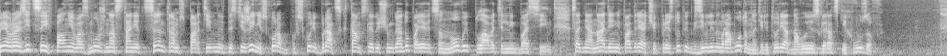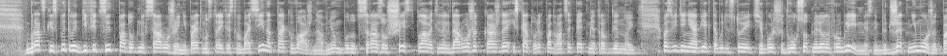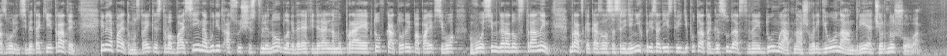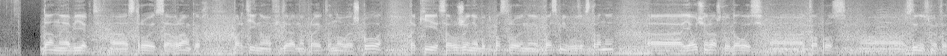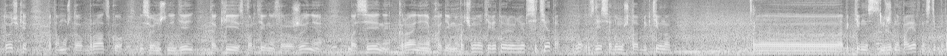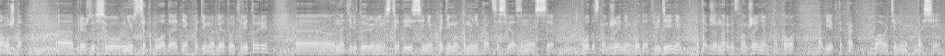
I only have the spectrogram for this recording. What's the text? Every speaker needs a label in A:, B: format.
A: Преобразится и вполне возможно станет центром спортивных достижений. Вскоре, вскоре Братск. Там в следующем году появится новый плавательный бассейн. Со дня на день подрядчик приступит к земляным работам на территории одного из городских вузов. Братск испытывает дефицит подобных сооружений, поэтому строительство бассейна так важно. А в нем будут сразу шесть плавательных дорожек, каждая из которых по 25 метров длиной. Возведение объекта будет стоить больше 200 миллионов рублей. Местный бюджет не может позволить себе такие траты. Именно поэтому строительство бассейна будет осуществлено благодаря федеральному проекту, в который попали всего 8 городов страны. Братск оказался среди них при содействии депутата Государственной Думы от нашего региона Андрея Чернышова.
B: Данный объект э, строится в рамках партийного федерального проекта «Новая школа». Такие сооружения будут построены в восьми вузах страны. Э, я очень рад, что удалось э, этот вопрос сдвинуть с мертвой точки, потому что Братску на сегодняшний день такие спортивные сооружения, бассейны крайне необходимы.
C: Почему на территории университета? Ну, здесь, я думаю, что объективно объективность лежит на поверхности, потому что э, прежде всего университет обладает необходимой для этого территорией. Э, на территории университета есть все необходимые коммуникации, связанные с водоснабжением, водоотведением, а также энергоснабжением такого объекта, как плавательный бассейн.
